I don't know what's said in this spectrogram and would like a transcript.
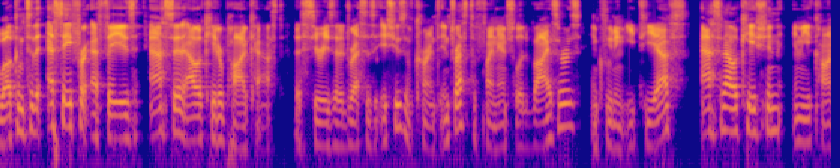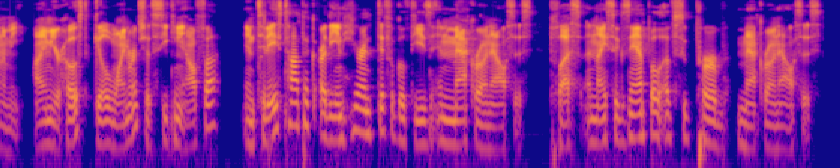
Welcome to the SA for FA's Asset Allocator podcast, a series that addresses issues of current interest to financial advisors, including ETFs, asset allocation, and the economy. I am your host, Gil Weinrich of Seeking Alpha, and today's topic are the inherent difficulties in macro analysis, plus a nice example of superb macro analysis.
